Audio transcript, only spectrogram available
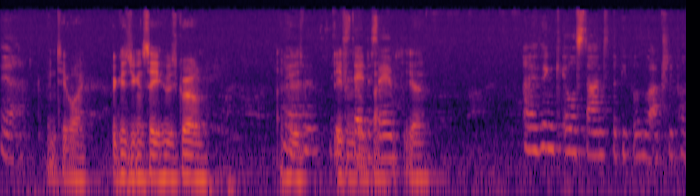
yeah in TY because you can see who's grown and who's You even stayed gone the same. Yeah. I think it will stand to the people who actually put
